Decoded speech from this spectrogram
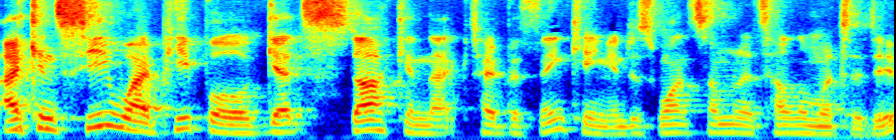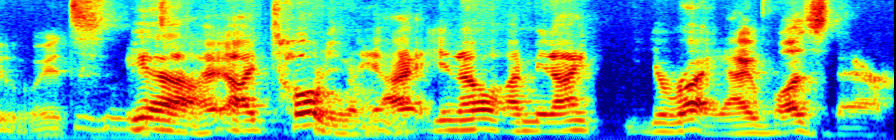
i can see why people get stuck in that type of thinking and just want someone to tell them what to do. It's mm-hmm. yeah I, I, totally i you know i mean i you're right i was there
